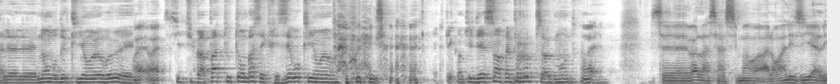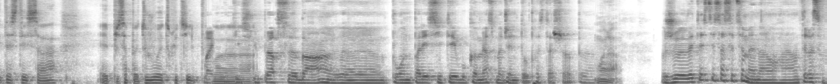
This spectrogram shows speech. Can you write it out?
t'as le, le nombre de clients heureux et Ouais, ouais. si tu vas pas tout en bas, c'est écrit zéro client heureux. et quand tu descends après, brrr, ça augmente. Ouais. C'est voilà, c'est assez marrant. Alors allez-y, allez tester ça. Et puis ça peut toujours être utile pour. Ouais, euh, super bain, euh, pour ne pas les citer, WooCommerce, Magento, PrestaShop. euh. voilà. Je vais tester ça cette semaine, alors euh, intéressant.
